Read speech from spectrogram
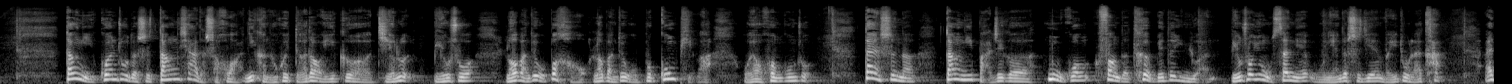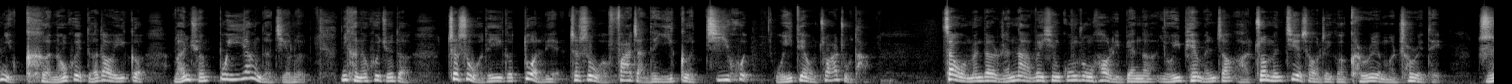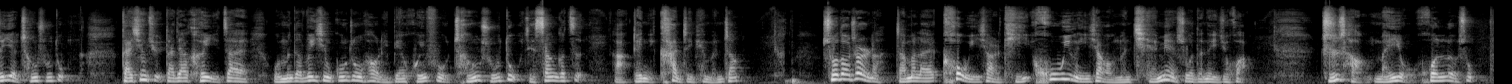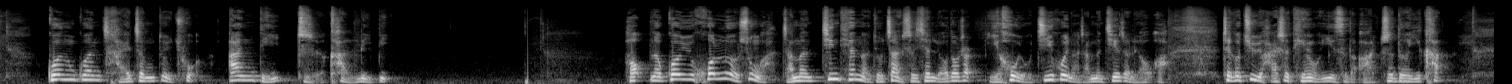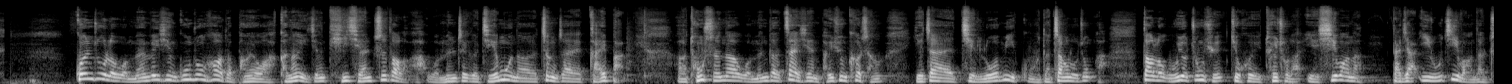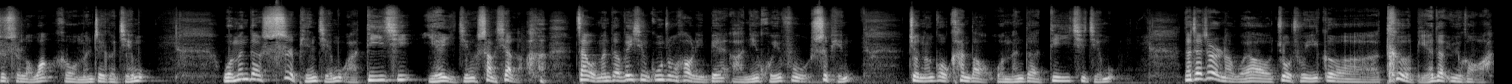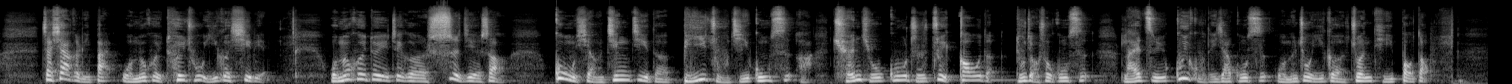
当你关注的是当下的时候啊，你可能会得到一个结论，比如说老板对我不好，老板对我不公平啊，我要换工作。但是呢，当你把这个目光放得特别的远，比如说用三年、五年的时间维度来看，哎，你可能会得到一个完全不一样的结论。你可能会觉得这是我的一个锻炼，这是我发展的一个机会，我一定要抓住它。在我们的人纳微信公众号里边呢，有一篇文章啊，专门介绍这个 career maturity。职业成熟度，感兴趣大家可以在我们的微信公众号里边回复“成熟度”这三个字啊，给你看这篇文章。说到这儿呢，咱们来扣一下题，呼应一下我们前面说的那句话：职场没有欢乐颂，官官才争对错，安迪只看利弊。好，那关于欢乐颂啊，咱们今天呢就暂时先聊到这儿，以后有机会呢咱们接着聊啊。这个剧还是挺有意思的啊，值得一看。关注了我们微信公众号的朋友啊，可能已经提前知道了啊。我们这个节目呢正在改版，啊，同时呢，我们的在线培训课程也在紧锣密鼓的张罗中啊。到了五月中旬就会推出来，也希望呢大家一如既往的支持老汪和我们这个节目。我们的视频节目啊，第一期也已经上线了，在我们的微信公众号里边啊，您回复视频就能够看到我们的第一期节目。那在这儿呢，我要做出一个特别的预告啊。在下个礼拜，我们会推出一个系列，我们会对这个世界上共享经济的鼻祖级公司啊，全球估值最高的独角兽公司，来自于硅谷的一家公司，我们做一个专题报道。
